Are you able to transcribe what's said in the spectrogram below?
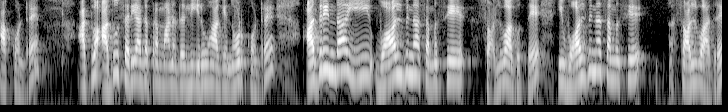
ಹಾಕ್ಕೊಂಡ್ರೆ ಅಥವಾ ಅದು ಸರಿಯಾದ ಪ್ರಮಾಣದಲ್ಲಿ ಇರೋ ಹಾಗೆ ನೋಡಿಕೊಂಡ್ರೆ, ಅದರಿಂದ ಈ ವಾಲ್ವಿನ ಸಮಸ್ಯೆ ಸಾಲ್ವ್ ಆಗುತ್ತೆ. ಈ ವಾಲ್ವಿನ ಸಮಸ್ಯೆ ಸಾಲ್ವ್ ಆದರೆ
